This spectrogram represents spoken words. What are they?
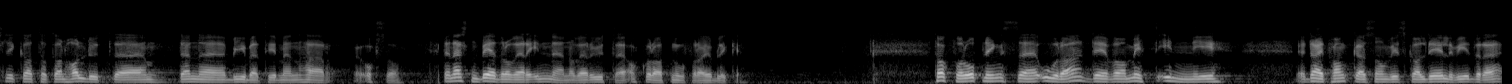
slik at dere kan holde ut denne bibeltimen her også. Det er nesten bedre å være inne enn å være ute akkurat nå for øyeblikket. Takk for åpningsorda. Det var midt inn i de tanker som vi skal dele videre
